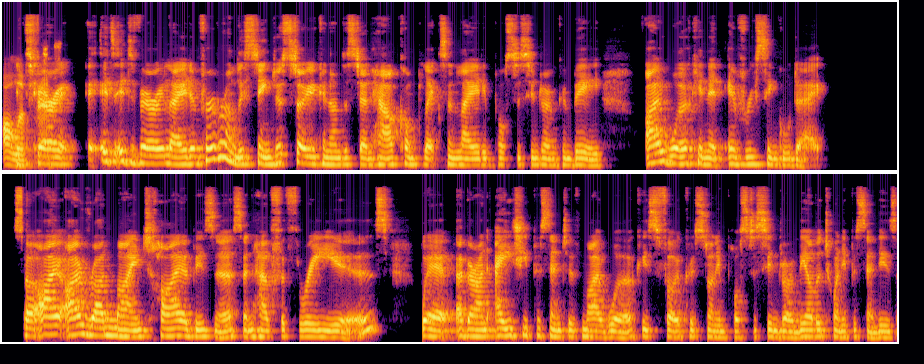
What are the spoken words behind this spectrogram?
all it's of very it's, it's very layered and for everyone listening just so you can understand how complex and layered imposter syndrome can be i work in it every single day so I, I run my entire business and have for three years where around 80% of my work is focused on imposter syndrome. The other 20% is,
